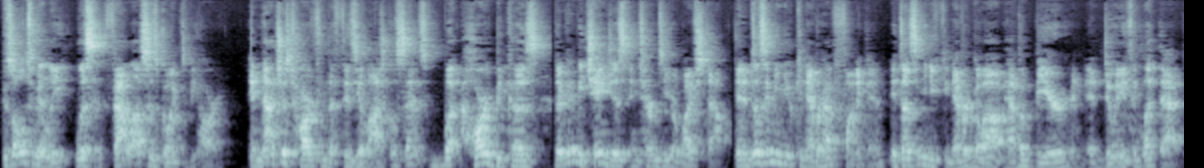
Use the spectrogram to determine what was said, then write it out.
Because ultimately, listen, fat loss is going to be hard and not just hard from the physiological sense, but hard because there are going to be changes in terms of your lifestyle. And it doesn't mean you can never have fun again. It doesn't mean you can never go out, have a beer, and, and do anything like that.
